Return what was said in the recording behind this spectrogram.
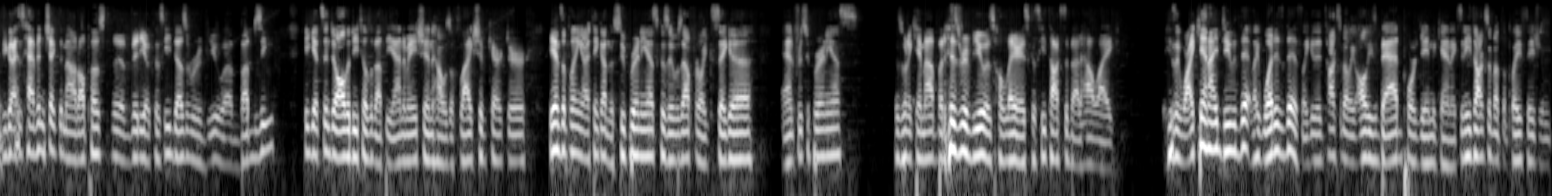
If you guys haven't checked him out, I'll post the video because he does a review of Bubsy. He gets into all the details about the animation, how it was a flagship character. He ends up playing, I think, on the Super NES because it was out for like Sega and for Super NES. Is when it came out. But his review is hilarious because he talks about how like he's like, why can't I do this? Like, what is this? Like, it talks about like all these bad, poor game mechanics, and he talks about the PlayStation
